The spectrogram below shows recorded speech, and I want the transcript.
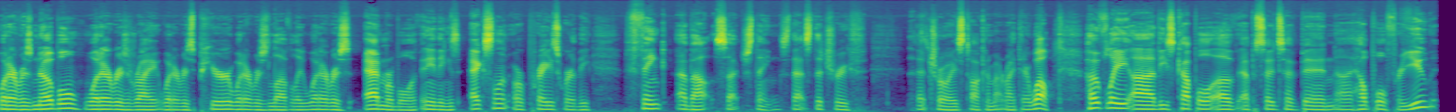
Whatever is noble, whatever is right, whatever is pure, whatever is lovely, whatever is admirable, if anything is excellent or praiseworthy, think about such things. That's the truth that Troy is talking about right there. Well, hopefully, uh, these couple of episodes have been uh, helpful for you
